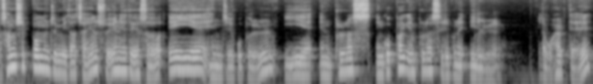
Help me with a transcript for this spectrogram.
30번 문제입니다. 자연수 n에 대해서 a의 n제곱을 2의 n 플러스 n 곱하기 n 플러스 1분의 1이라고 할 때,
